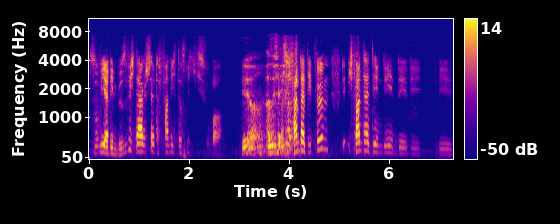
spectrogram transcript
so wie er den Bösewicht dargestellt hat, fand ich das richtig super. Ja, also ich, Also ich, ich fand halt den Film, ich fand halt den, den, den, den, den, den, den,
